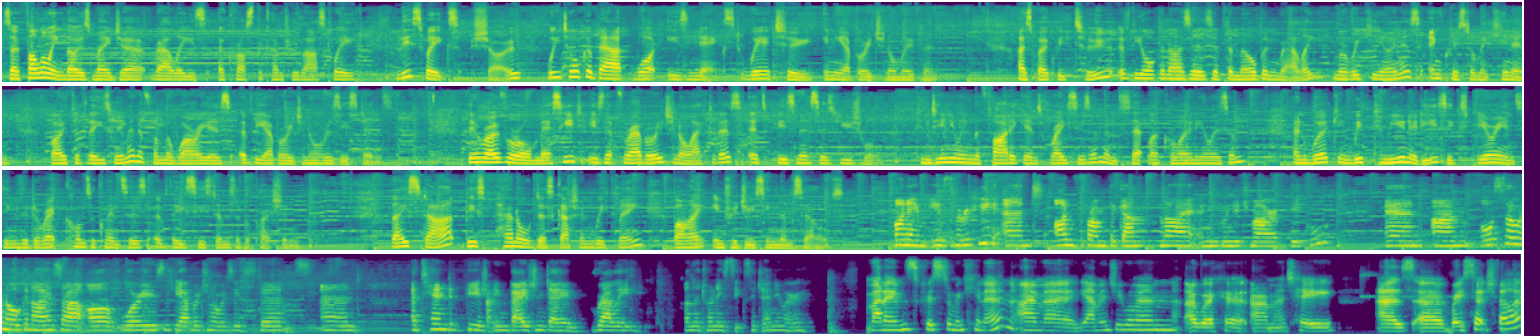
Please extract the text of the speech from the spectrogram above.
So, following those major rallies across the country last week, this week's show, we talk about what is next, where to in the Aboriginal movement. I spoke with two of the organisers of the Melbourne rally, Meriki Onus and Crystal McKinnon. Both of these women are from the Warriors of the Aboriginal Resistance. Their overall message is that for Aboriginal activists, it's business as usual, continuing the fight against racism and settler colonialism, and working with communities experiencing the direct consequences of these systems of oppression. They start this panel discussion with me by introducing themselves. My name is Meriki and I'm from the Gunai and Gunditjmara people and I'm also an organiser of Warriors of the Aboriginal Resistance and attended the Invasion Day rally on the 26th of January. My name is Crystal McKinnon. I'm a Yamatji woman. I work at RMIT as a research fellow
